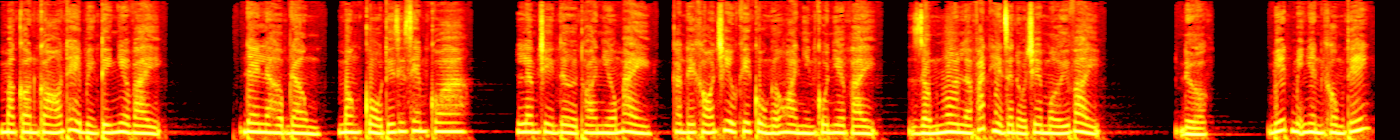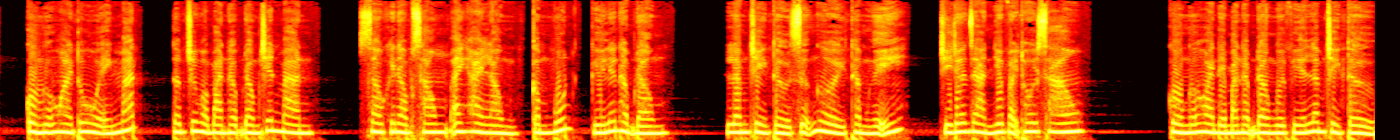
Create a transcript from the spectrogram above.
mà còn có thể bình tĩnh như vậy. Đây là hợp đồng, mong cổ tiên sinh xem qua. Lâm Trình Tử thoáng nhớ mày, cảm thấy khó chịu khi cổ ngựa hoài nhìn cô như vậy. Giống như là phát hiện ra đồ chơi mới vậy. Được. Biết mỹ nhân không thích, cổ ngựa hoài thu hồi ánh mắt, tập trung vào bàn hợp đồng trên bàn. Sau khi đọc xong, anh hài lòng, cầm bút, ký lên hợp đồng. Lâm Trình Tử giữ người, thầm nghĩ, chỉ đơn giản như vậy thôi sao? Cổ ngựa hoài để bàn hợp đồng về phía Lâm Trình Tử,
